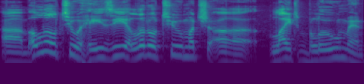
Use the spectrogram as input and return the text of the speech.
um a little too hazy a little too much uh light bloom and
